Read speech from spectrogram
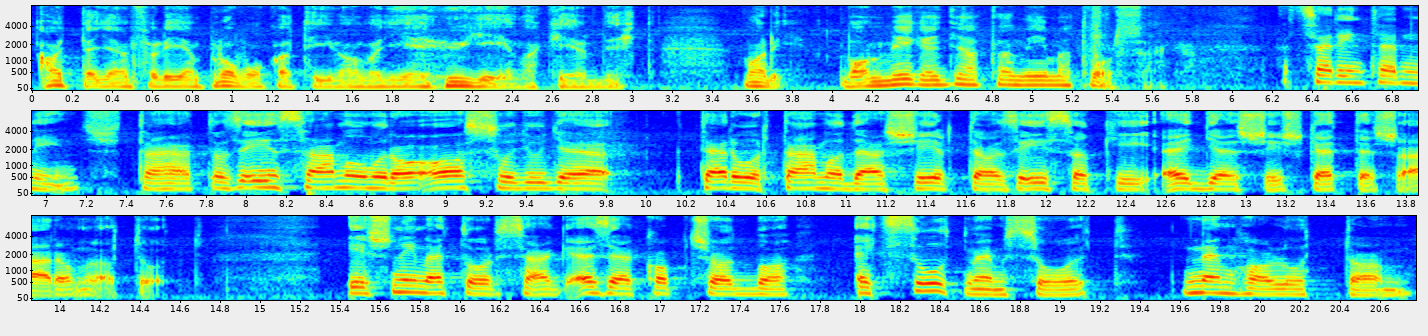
hagyd tegyen föl ilyen provokatívan, vagy ilyen hülyén a kérdést. Mari, van még egyáltalán Németország? Hát szerintem nincs. Tehát az én számomra az, hogy ugye terrortámadás érte az északi egyes és kettes áramlatot, és Németország ezzel kapcsolatban egy szót nem szólt, nem hallottam,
